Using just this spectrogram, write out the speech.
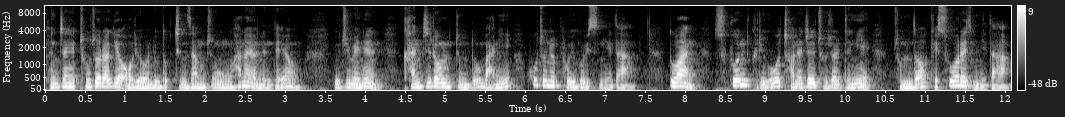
굉장히 조절하기 어려운 요독 증상 중 하나였는데요. 요즘에는 간지러움증도 많이 호전을 보이고 있습니다. 또한 수분 그리고 전해질 조절 등이 좀 더 수월해집니다.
